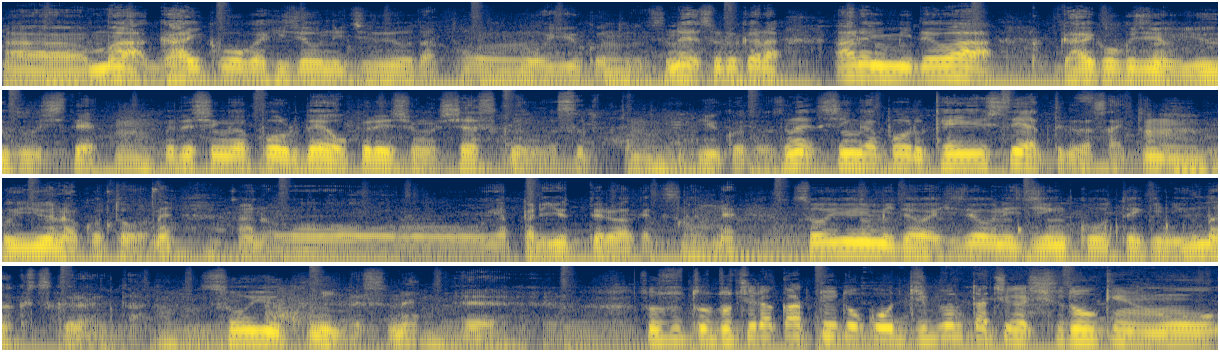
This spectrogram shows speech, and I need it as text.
あまあ外交が非常に重要だということですね、それからある意味では外国人を優遇して、それでシンガポールでオペレーションがしやすくするということですね。シンガポール経由してやってくださいというようなことをね、あのーやっぱり言ってるわけですからね、うん、そういう意味では非常に人工的にうまく作られた、うん、そういう国ですね。えー、そうするとどちらかというとこう自分たちが主導権を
